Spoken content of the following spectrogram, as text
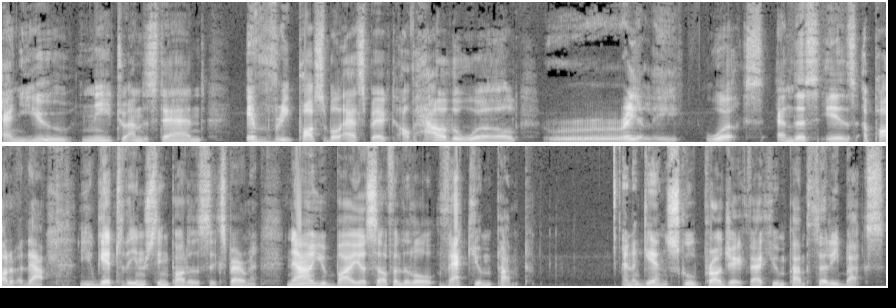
and you need to understand every possible aspect of how the world really works. And this is a part of it. Now, you get to the interesting part of this experiment. Now you buy yourself a little vacuum pump. And again, school project vacuum pump, 30 bucks.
